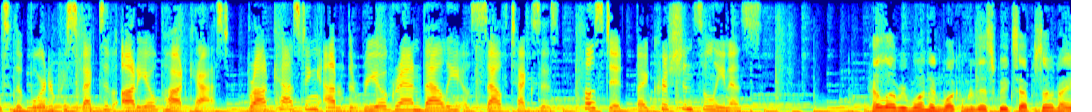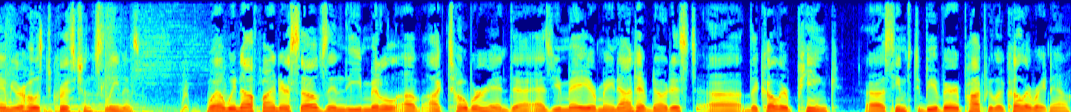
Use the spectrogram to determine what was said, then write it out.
listening to the Border Perspective audio podcast, broadcasting out of the Rio Grande Valley of South Texas, hosted by Christian Salinas. Hello, everyone, and welcome to this week's episode. I am your host, Christian Salinas. Well, we now find ourselves in the middle of October, and uh, as you may or may not have noticed, uh, the color pink uh, seems to be a very popular color right now.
